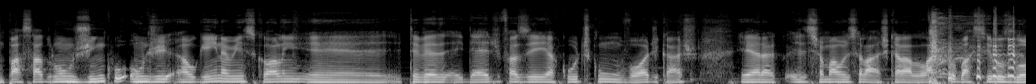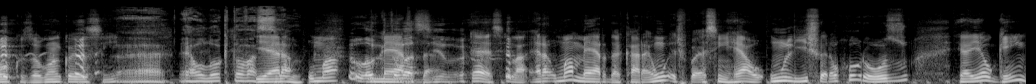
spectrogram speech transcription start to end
um passado longínquo, onde alguém na minha escola eh, teve a ideia de fazer Yakult com vodka, acho. E era, eles chamavam, sei lá, acho que era lactobacillus loucos, alguma coisa assim. É, é o Loctovacilo. E era uma merda. Lactobacilo. É, sei lá, era uma merda, cara. Um, tipo, assim, real, um lixo, era horroroso. E aí alguém,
